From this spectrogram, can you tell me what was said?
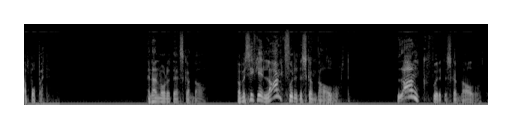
Dan pop het. En dan word het een skandaal. Maar besef jy, lang voor het een skandaal word, lang voor het een skandaal word,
